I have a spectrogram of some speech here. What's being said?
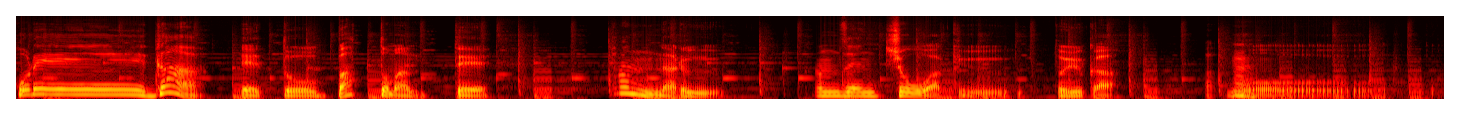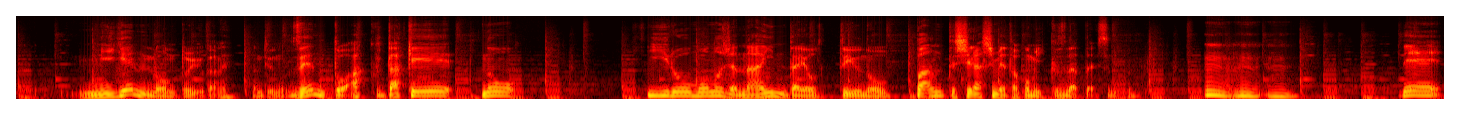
これがえっとバットマンって単なる完全懲悪というかあのー二元論というかねなんていうの善と悪だけのヒーローものじゃないんだよっていうのをバンって知らしめたコミックスだったりする。のうんうん。で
